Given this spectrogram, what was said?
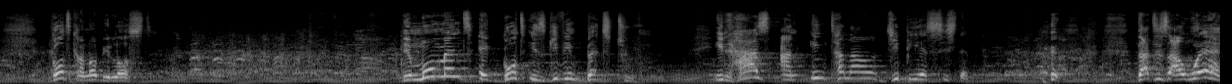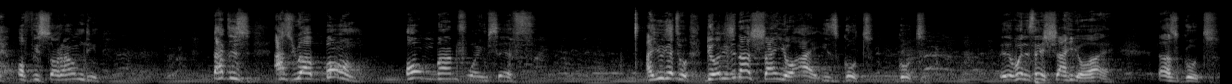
goat cannot be lost. The moment a goat is given birth to, it has an internal GPS system that is aware of its surrounding. That is, as you are born, all man for himself. Are you getting the original shine your eye is goat? Goat. When they say shine your eye, that's goat.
